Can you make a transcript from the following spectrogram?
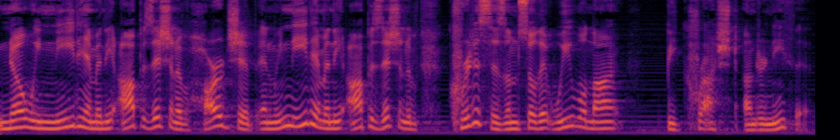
know we need him in the opposition of hardship and we need him in the opposition of criticism so that we will not be crushed underneath it.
